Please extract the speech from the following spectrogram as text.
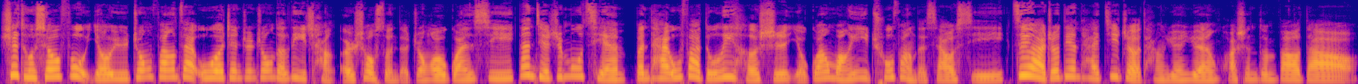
试图修复由于中方在乌俄战争中的立场而受损的中欧关系。但截至目前，本台无法独立核实有关王毅出访的消息。消息自由亚洲电台记者唐媛媛华盛顿报道。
